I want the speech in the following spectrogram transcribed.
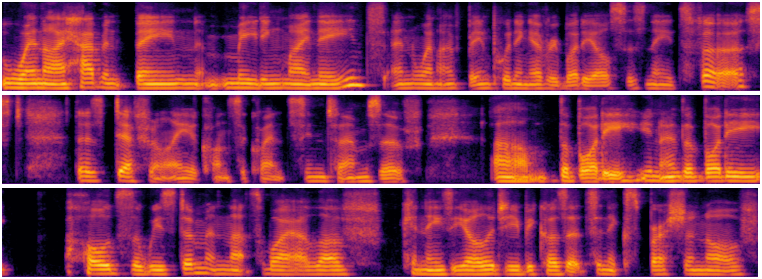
when I haven't been meeting my needs and when I've been putting everybody else's needs first, there's definitely a consequence in terms of um, the body. You know, the body holds the wisdom, and that's why I love kinesiology because it's an expression of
